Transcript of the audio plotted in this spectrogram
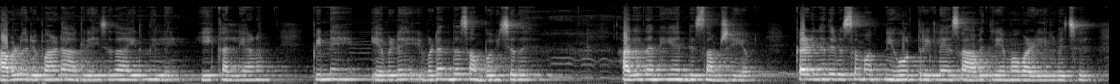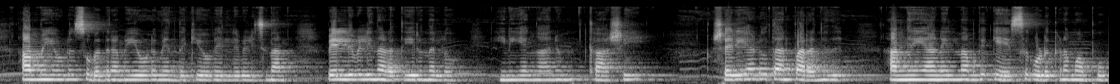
അവൾ ഒരുപാട് ആഗ്രഹിച്ചതായിരുന്നില്ലേ ഈ കല്യാണം? പിന്നെ എവിടെ ഇവിടെ എന്താ സംഭവിച്ചത്? അത് തന്നെ എന്റെ സംശയം. കഴിഞ്ഞ ദിവസം അഗ്നിഹോത്രിയിലെ സാവിത്രിയമ്മ വഴിയിൽ വെച്ച് അമ്മയോടും സുഭദ്രമ്മയോടും എന്തൊക്കെയോ വെല്ലുവിളിച്ച് വെല്ലുവിളി നടത്തിയിരുന്നല്ലോ. ഇനി എങ്ങാനും കാശി? ശരിയാണോ താൻ പറഞ്ഞത്? അങ്ങനെയാണെങ്കിൽ നമുക്ക് കേസ് കൊടുക്കണം അപ്പു.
